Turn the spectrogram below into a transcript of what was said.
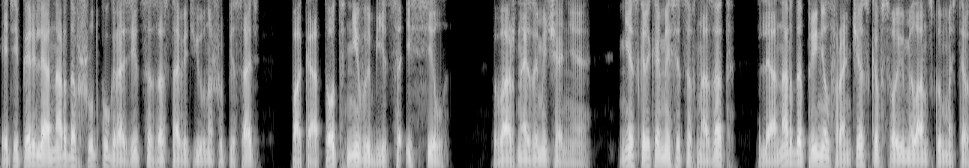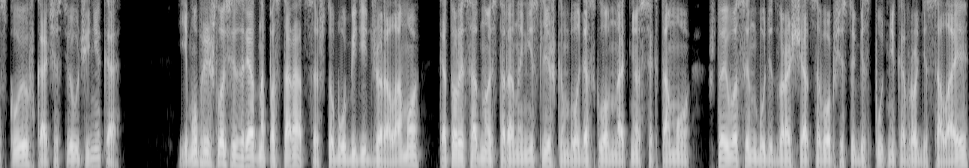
и теперь Леонардо в шутку грозится заставить юношу писать, пока тот не выбьется из сил. Важное замечание. Несколько месяцев назад Леонардо принял Франческо в свою миланскую мастерскую в качестве ученика. Ему пришлось изрядно постараться, чтобы убедить Джераламо, который, с одной стороны, не слишком благосклонно отнесся к тому, что его сын будет вращаться в обществе беспутника вроде Салаи,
